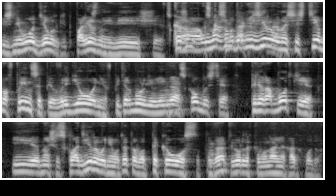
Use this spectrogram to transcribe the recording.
Из него делают какие-то полезные вещи. Скажем, а, у скажем нас модернизирована так, да. система, в принципе, в регионе, в Петербурге, в Ленинградской mm-hmm. области переработки и значит, складирования вот этого ТКОС, uh-huh. да, твердых коммунальных отходов.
